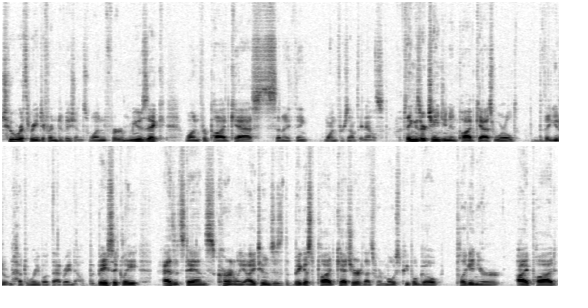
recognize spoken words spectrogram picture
two or three different divisions one for music, one for podcasts, and I think one for something else. Things are changing in podcast world, that you don't have to worry about that right now. But basically, as it stands currently, iTunes is the biggest podcatcher. That's where most people go. Plug in your iPod,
